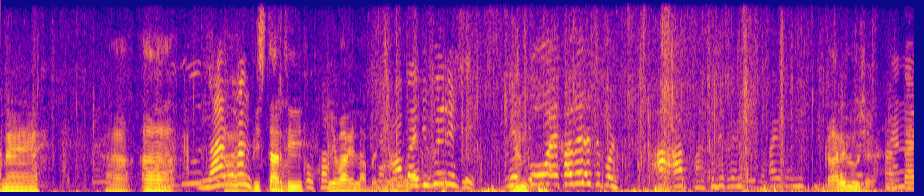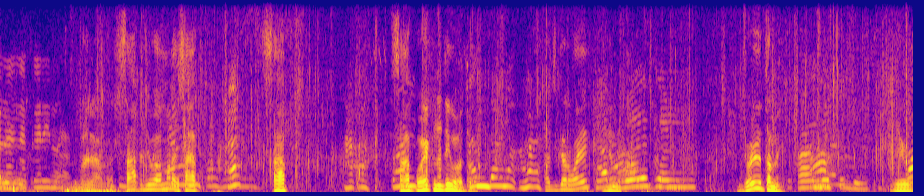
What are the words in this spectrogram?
અને આ વિસ્તારથી ટેવાયેલા આ કારેલું છે? બરાબર. સાપ જોવા મળે? સાપ. સાપ? સાપ હોય કે નથી હોતો? અજગર હોય? જોયું તમે? એવું.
